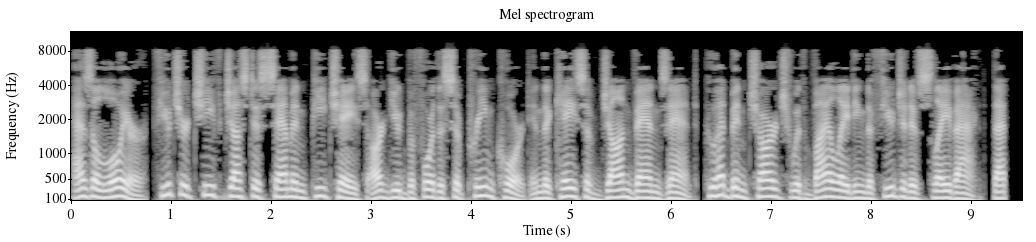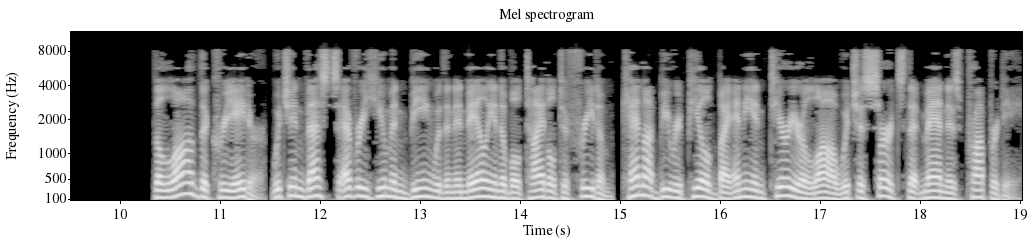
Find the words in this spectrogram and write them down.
As a lawyer, future Chief Justice Salmon P. Chase argued before the Supreme Court in the case of John Van Zandt, who had been charged with violating the Fugitive Slave Act, that the law of the Creator, which invests every human being with an inalienable title to freedom, cannot be repealed by any interior law which asserts that man is property.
